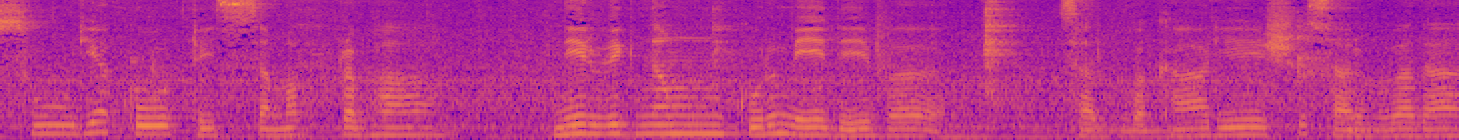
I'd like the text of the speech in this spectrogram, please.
Suryakoటి Samaprabha Nirvignam Kurumedeva Sarvakaryeshu Sarvada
